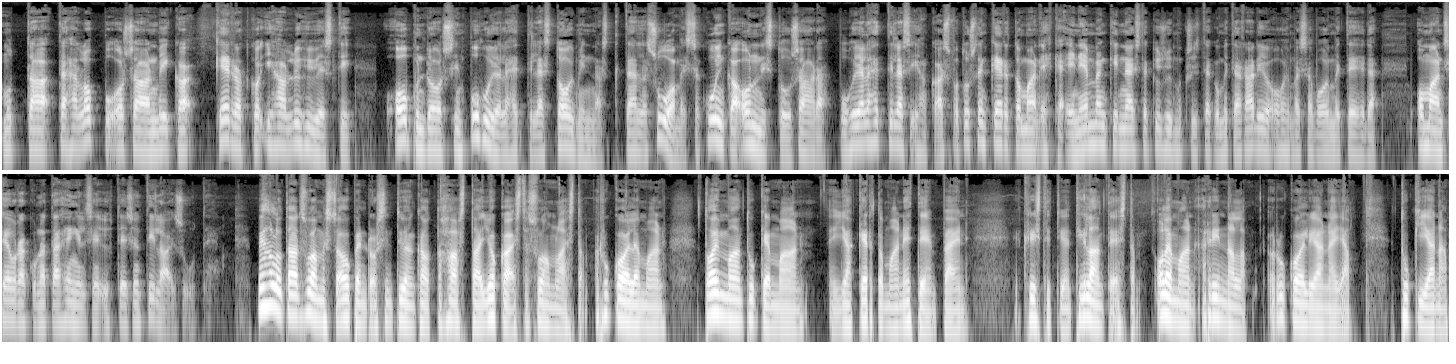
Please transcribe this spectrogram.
mutta tähän loppuosaan, Mika, kerrotko ihan lyhyesti Open Doorsin puhujalähettilästoiminnasta täällä Suomessa? Kuinka onnistuu saada puhujalähettiläs ihan kasvatusten kertomaan ehkä enemmänkin näistä kysymyksistä kuin mitä radio-ohjelmassa voimme tehdä oman seurakunnan tai hengellisen yhteisön tilaisuuteen? Me halutaan Suomessa Open Doorsin työn kautta haastaa jokaista suomalaista rukoilemaan, toimimaan, tukemaan ja kertomaan eteenpäin – kristittyjen tilanteesta, olemaan rinnalla rukoilijana ja tukijana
